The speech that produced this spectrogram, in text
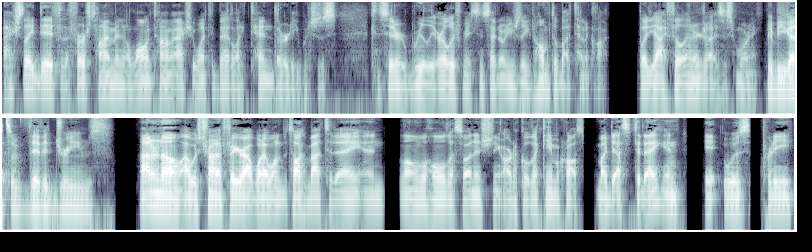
Actually, I did for the first time in a long time. I actually went to bed at like 10:30, which is considered really early for me since I don't usually get home till about 10 o'clock. But yeah, I feel energized this morning. Maybe you got some vivid dreams. I don't know. I was trying to figure out what I wanted to talk about today, and lo and behold, I saw an interesting article that came across my desk today, and it was pretty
